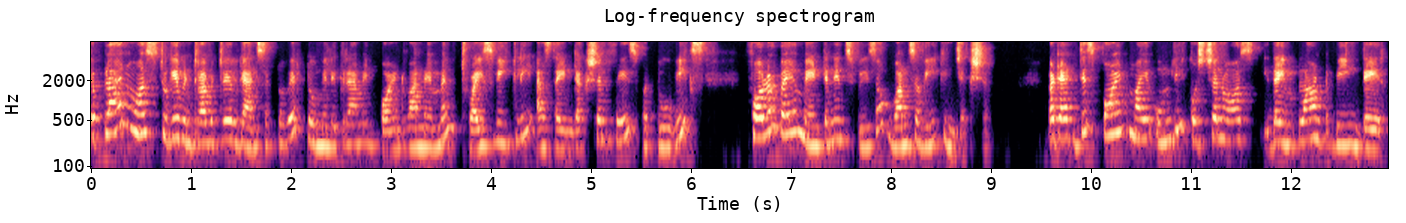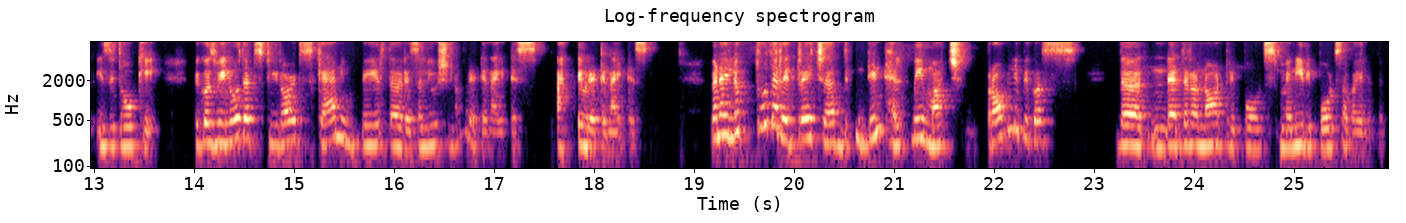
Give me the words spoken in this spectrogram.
The plan was to give intravitreal ganciclovir 2 milligram in 0.1 ml twice weekly as the induction phase for two weeks, followed by a maintenance phase of once a week injection. But at this point, my only question was the implant being there, is it okay? Because we know that steroids can impair the resolution of retinitis, active retinitis. When I looked through the literature, it didn't help me much, probably because the, that there are not reports, many reports available.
